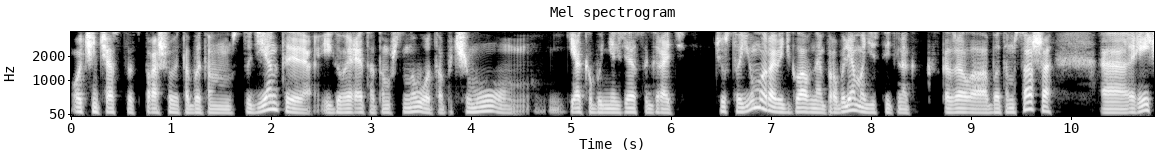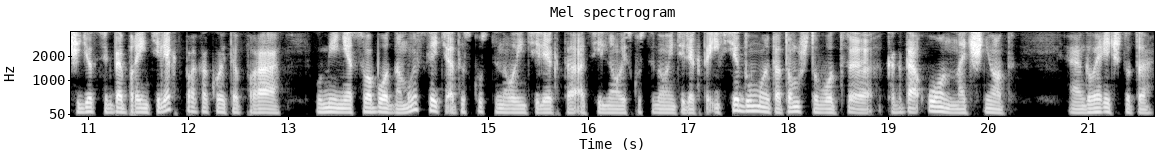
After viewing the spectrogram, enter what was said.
очень часто спрашивают об этом студенты и говорят о том, что ну вот, а почему якобы нельзя сыграть чувство юмора, ведь главная проблема, действительно, как сказала об этом Саша, э, речь идет всегда про интеллект, про какой-то, про умение свободно мыслить от искусственного интеллекта, от сильного искусственного интеллекта. И все думают о том, что вот э, когда он начнет э, говорить что-то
